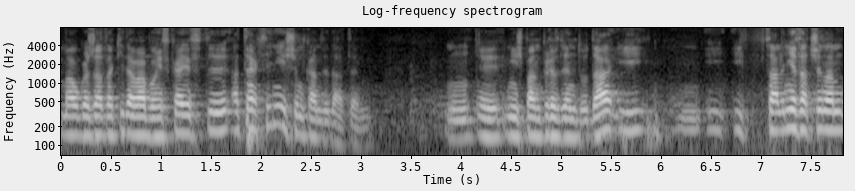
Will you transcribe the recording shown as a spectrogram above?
Małgorzata Kidawa-Błońska jest y, atrakcyjniejszym kandydatem mm, y, niż pan prezydent Duda i, i, i wcale nie zaczynam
